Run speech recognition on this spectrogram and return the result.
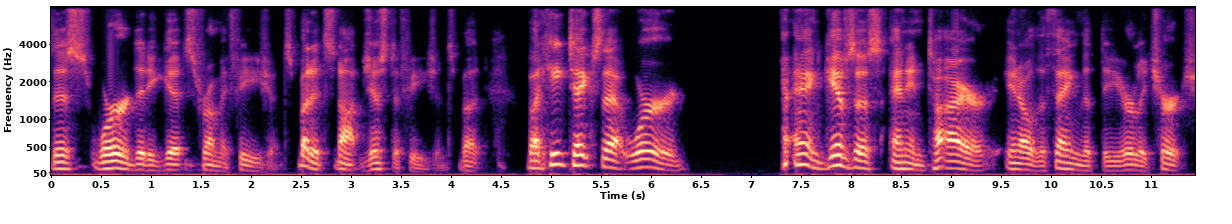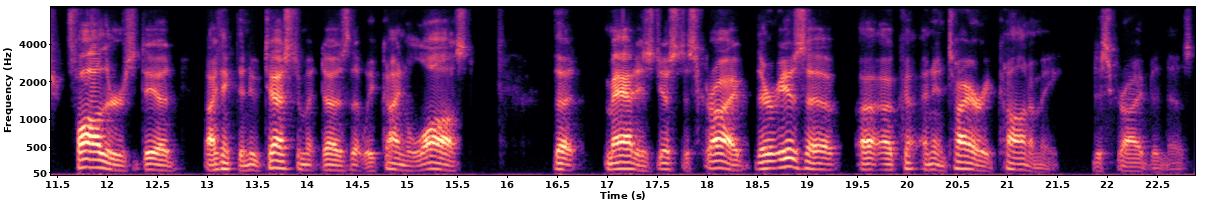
this word that he gets from Ephesians, but it's not just Ephesians, but but he takes that word and gives us an entire, you know, the thing that the early church fathers did. I think the New Testament does that we've kind of lost that Matt has just described. There is a, a, a an entire economy described in this.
